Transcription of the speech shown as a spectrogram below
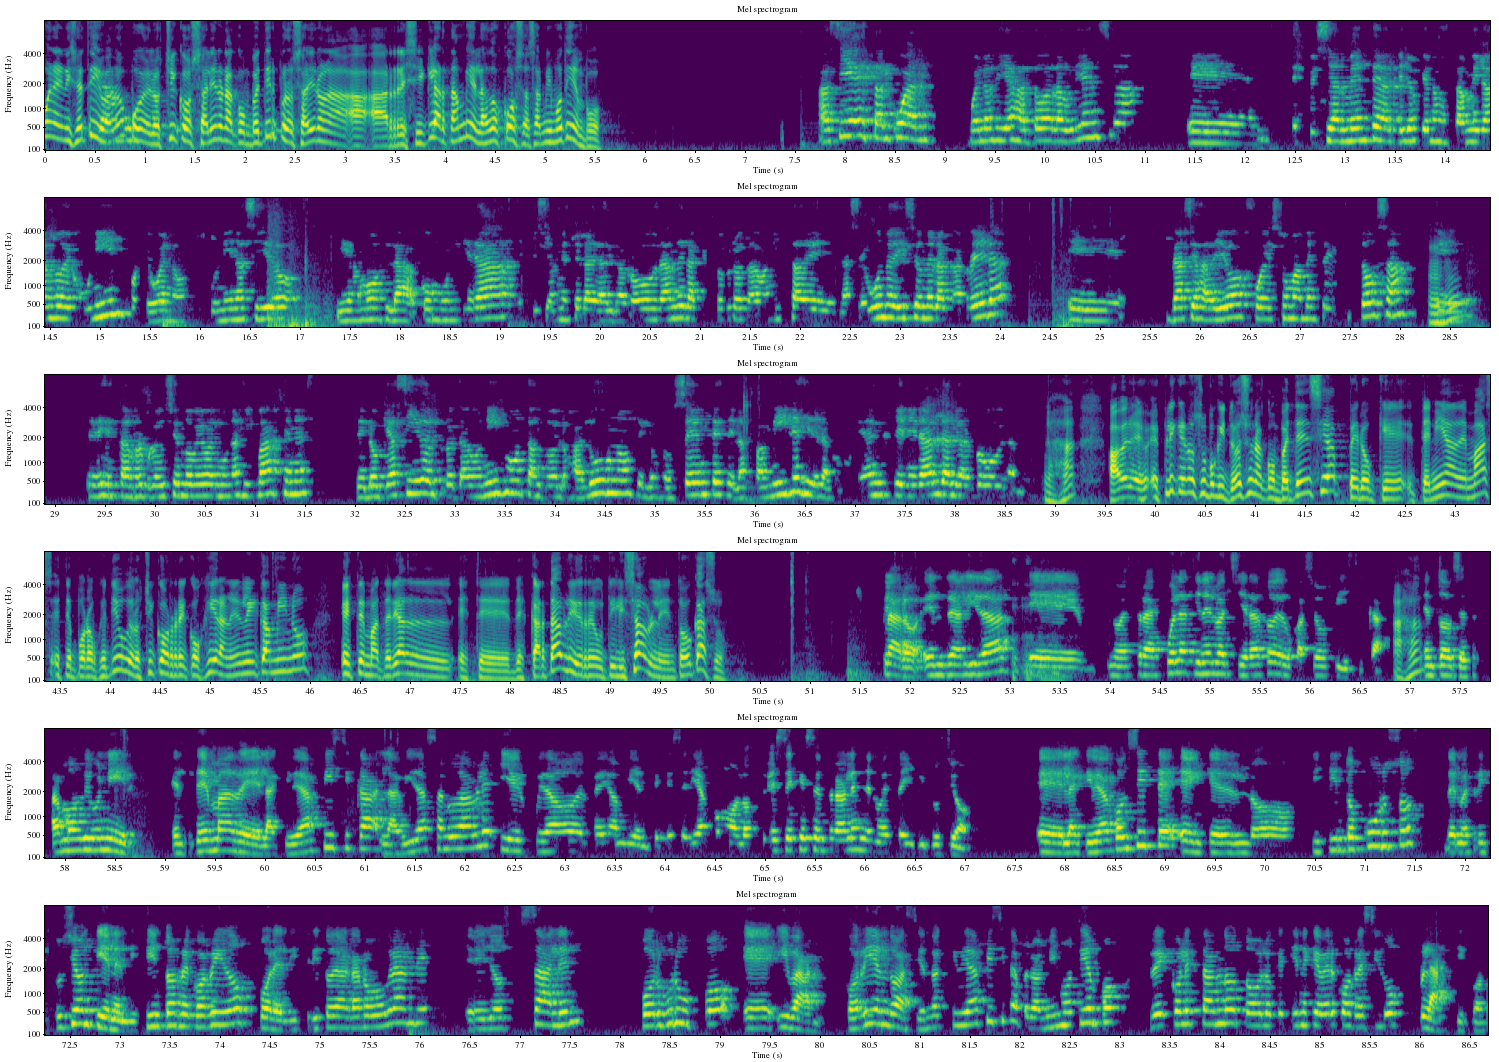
Buena iniciativa, ¿no? Porque los chicos salieron a competir, pero salieron a, reciclar también las dos cosas al mismo tiempo. Así es, tal cual. Buenos días a toda la audiencia, eh, especialmente a aquellos que nos están mirando de Junín, porque bueno, Junín ha sido, digamos, la comunidad, especialmente la de Algarrobo Grande, la que fue protagonista de la segunda edición de la carrera. Eh, gracias a Dios fue sumamente exitosa. Ustedes están reproduciendo, veo algunas imágenes de lo que ha sido el protagonismo tanto de los alumnos, de los docentes, de las familias y de la comunidad en general de Algarrobo Grande. Ajá. A ver, explíquenos un poquito. Es una competencia, pero que tenía además este, por objetivo que los chicos recogieran en el camino este material este, descartable y reutilizable en todo caso. Claro, en realidad eh, nuestra escuela tiene el bachillerato de educación física. Entonces, tratamos de unir el tema de la actividad física, la vida saludable y el cuidado del medio ambiente, que serían como los tres ejes centrales de nuestra institución. Eh, la actividad consiste en que los distintos cursos de nuestra institución tienen distintos recorridos por el distrito de Algarrobo Grande. Ellos salen por grupo eh, y van corriendo, haciendo actividad física, pero al mismo tiempo recolectando todo lo que tiene que ver con residuos plásticos.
